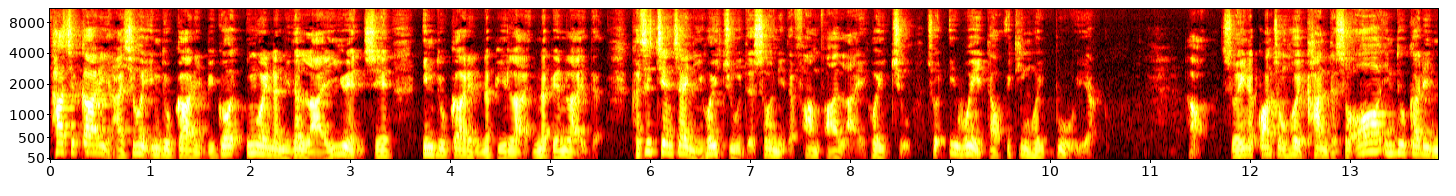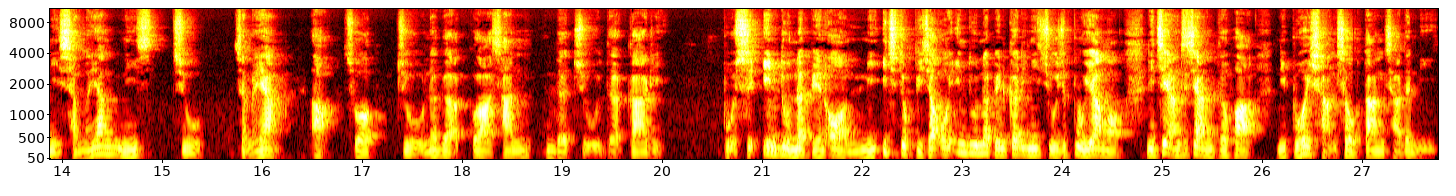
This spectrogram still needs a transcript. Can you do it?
它是咖喱，还是会印度咖喱？不过因为呢，你的来源是印度咖喱那边来那边来的。可是现在你会煮的时候，你的方法来会煮，所以味道一定会不一样。好，所以呢，观众会看的说，哦，印度咖喱你什么样？你煮怎么样啊？说煮那个瓜山的煮的咖喱，不是印度那边哦。你一直都比较哦，印度那边咖喱你煮就不一样哦。你这样子这样的话，你不会享受当下的你。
